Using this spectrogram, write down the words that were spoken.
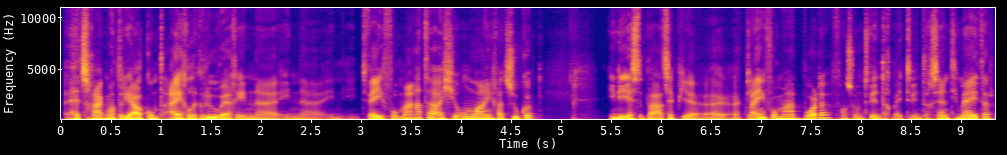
het schaakmateriaal komt eigenlijk ruwweg in, in, in, in twee formaten als je online gaat zoeken. In de eerste plaats heb je uh, klein formaat borden van zo'n 20 bij 20 centimeter.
